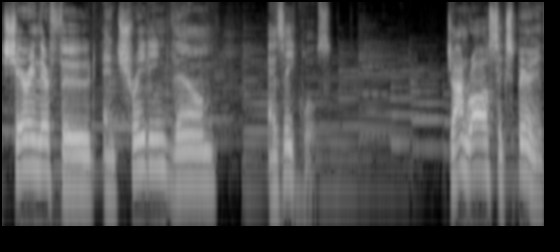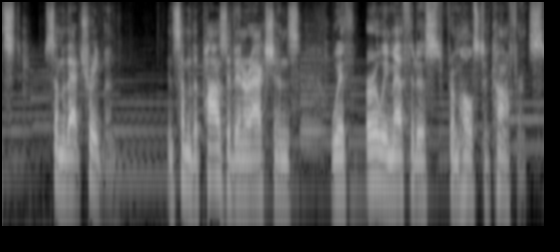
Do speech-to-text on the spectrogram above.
sharing their food, and treating them as equals. John Ross experienced some of that treatment and some of the positive interactions with early Methodists from Holston Conference.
